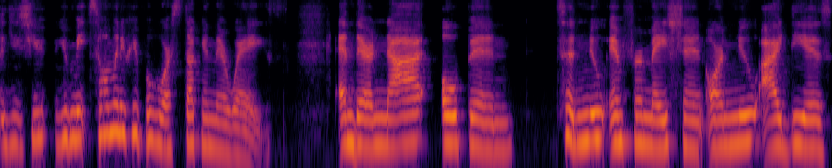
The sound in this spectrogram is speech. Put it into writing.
you you meet so many people who are stuck in their ways, and they're not open to new information or new ideas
